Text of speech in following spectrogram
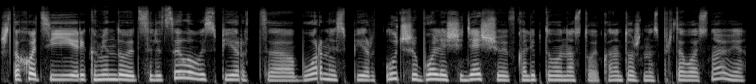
что хоть и рекомендует салициловый спирт, э, борный спирт, лучше более щадящую эвкалиптовую настойку. Она тоже на спиртовой основе,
